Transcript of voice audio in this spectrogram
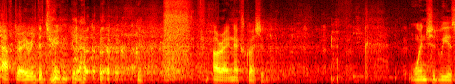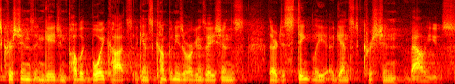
after I read the dream. Yeah. All right, next question. When should we as Christians engage in public boycotts against companies or organizations that are distinctly against Christian values?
